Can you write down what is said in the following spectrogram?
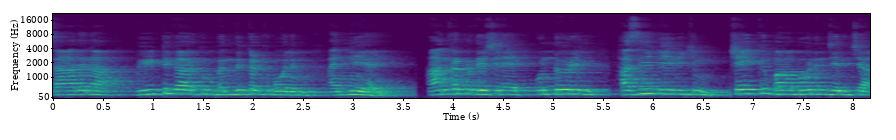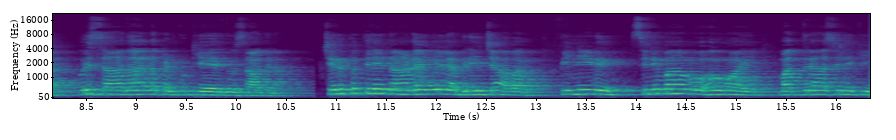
സാധന വീട്ടുകാർക്കും ബന്ധുക്കൾക്ക് പോലും അന്യയായി ആന്ധ്രാപ്രദേശിലെ ഗുണ്ടൂരിൽ ഹസി ബീവിക്കും ഷെയ്ഖ് ബാബുവിനും ജനിച്ച ഒരു സാധാരണ പെൺകുട്ടിയായിരുന്നു സാധന. ചെറുപ്പത്തിലെ നാടകങ്ങളിൽ അഭിനയിച്ച അവർ പിന്നീട് സിനിമാ മോഹവുമായി മദ്രാസിലേക്ക്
